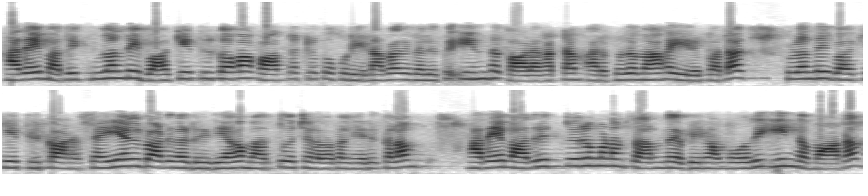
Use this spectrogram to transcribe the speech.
அதே மாதிரி குழந்தை பாக்கியத்திற்காக காத்துட்டு இருக்கக்கூடிய நபர்களுக்கு இந்த காலகட்டம் அற்புதமாக இருப்பதால் குழந்தை பாக்கியத்திற்கான செயல்பாடுகள் ரீதியாக மருத்துவ செலவுகள் இருக்கலாம் அதே மாதிரி திருமணம் சார்ந்து அப்படிங்கும் போது இந்த மாதம்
